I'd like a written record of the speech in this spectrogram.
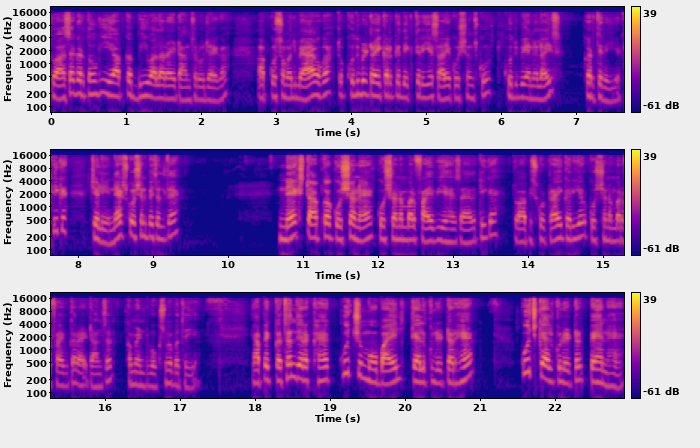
तो आशा करता हूँ कि ये आपका बी वाला राइट आंसर हो जाएगा। आपको समझ में आया होगा? तो खुद भी ट्राई करके देखते रहिए सारे क्वेश्चंस को, खुद भी एनालाइज करते रहिए, ठीक है? चलिए नेक्स्ट क्वेश्चन पे चलते हैं। नेक्स्ट आपका क्वेश्चन है क्वेश्चन नंबर फाइव ये है शायद, ठीक है? तो आप इसको ट्राई करिए और क्वेश्चन नंबर फाइव का राइट आंसर कमेंट बॉक्स में बताइए। यहाँ पे कथन दे रखा है, कुछ मोबाइल कैलकुलेटर हैं, कुछ कैलकुलेटर पेन है,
